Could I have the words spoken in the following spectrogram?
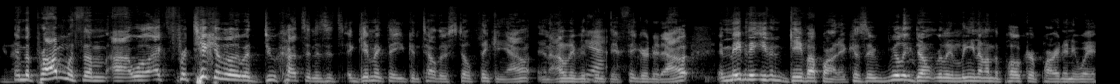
You know? And the problem with them, uh, well, ex- particularly with Duke Hudson, is it's a gimmick that you can tell they're still thinking out, and I don't even Yeah. think they figured it out. And maybe they even gave up on it because they really don't really lean on the poker part anyway.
